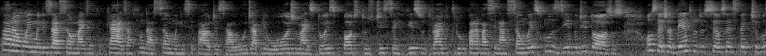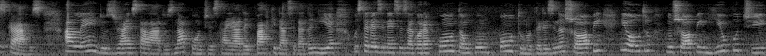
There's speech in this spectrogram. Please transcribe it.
Para uma imunização mais eficaz, a Fundação Municipal de Saúde abriu hoje mais dois postos de serviço drive-thru para vacinação exclusiva de idosos, ou seja, dentro dos seus respectivos carros. Além dos já instalados na Ponte Estaiada e Parque da Cidadania, os teresinenses agora contam com um ponto no Teresina Shopping e outro no Shopping Rio Puti,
